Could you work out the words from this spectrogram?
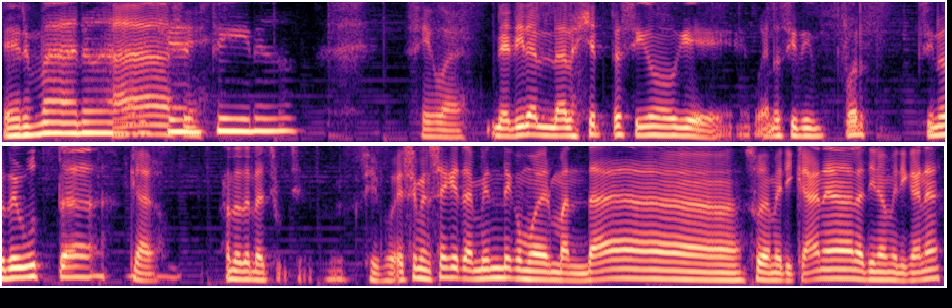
hermano Ah, argentino. Sí, weón. Le tira a la, a la gente así como que, bueno, si te importa, si no te gusta, Claro. ándate a la chucha. Sí, pues ese mensaje también de como de hermandad sudamericana, latinoamericana.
